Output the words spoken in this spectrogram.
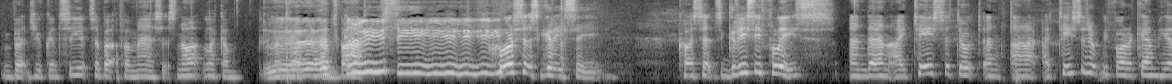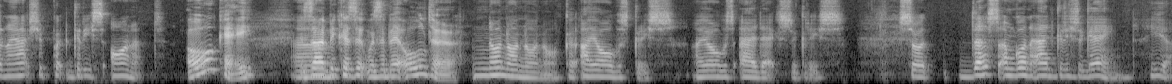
but you can see it's a bit of a mess. It's not like a like a, a it's bat. greasy. Of course, it's greasy, cause it's greasy fleece. And then I tasted it and, and I, I tasted it before I came here, and I actually put grease on it. Oh, okay. Is Um, that because it was a bit older? No, no, no, no. I always grease. I always add extra grease. So this, I'm going to add grease again here.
